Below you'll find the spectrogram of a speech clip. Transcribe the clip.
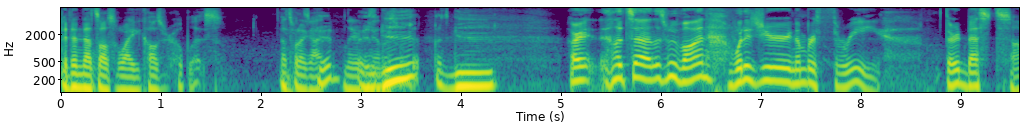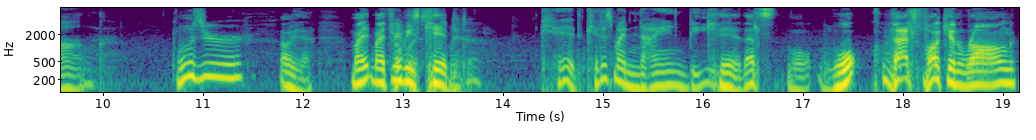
But then that's also why he calls her hopeless. That's what I got. Good. That's one. good. That's good. All right, let's uh let's move on. What is your number three, third best song. What was your? Oh yeah, my my three B's Hopeless. kid. Kid. Kid is my nine B. Kid. That's well, that's fucking wrong.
